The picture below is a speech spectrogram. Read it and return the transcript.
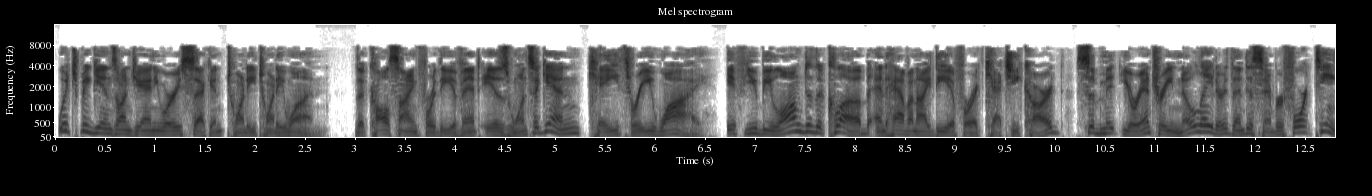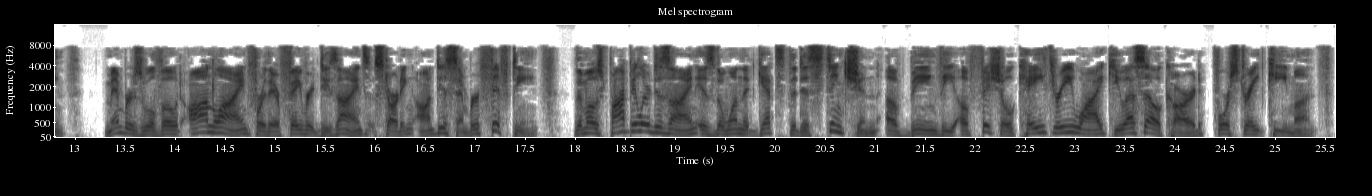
which begins on January 2nd, 2021. The call sign for the event is once again K3Y. If you belong to the club and have an idea for a catchy card, submit your entry no later than December 14th. Members will vote online for their favorite designs starting on December 15th. The most popular design is the one that gets the distinction of being the official K3Y QSL card for Straight Key Month.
